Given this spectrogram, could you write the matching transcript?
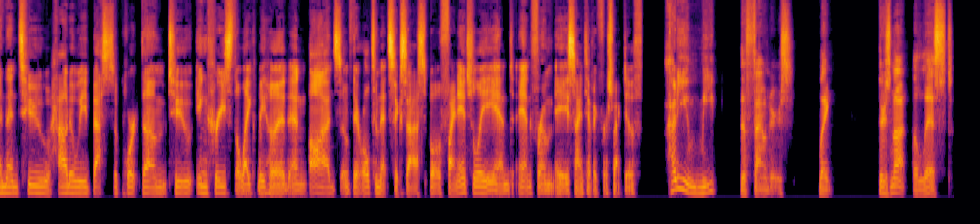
And then two, how do we best support them to increase the likelihood and odds of their ultimate success, both financially and, and from a scientific perspective? How do you meet the founders? Like there's not a list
